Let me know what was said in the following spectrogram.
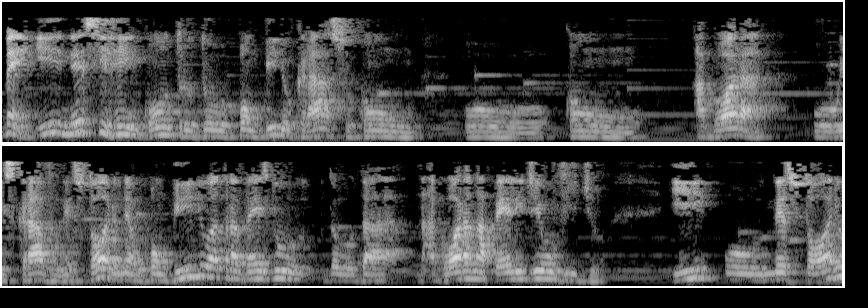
Bem, e nesse reencontro do Pompílio Crasso com o com agora o escravo Nestório, né, o Pompílio, através do, do, da, agora na pele de Ovídio. E o Nestório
